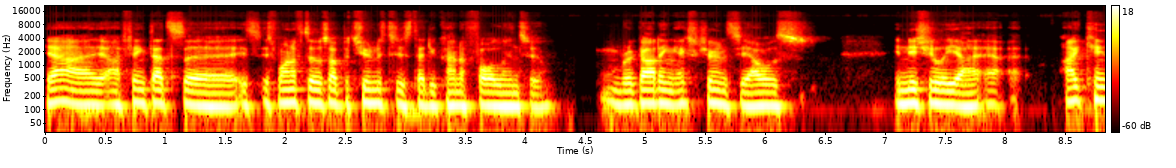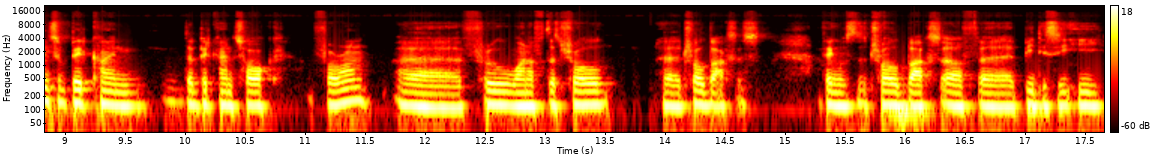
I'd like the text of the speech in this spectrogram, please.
Yeah, I, I think that's uh, it's it's one of those opportunities that you kind of fall into. Regarding xcurrency, I was initially I I came to Bitcoin the Bitcoin Talk forum uh, through one of the troll uh, troll boxes. I think it was the troll box of uh, BTC-e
